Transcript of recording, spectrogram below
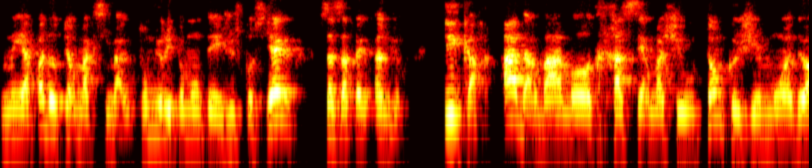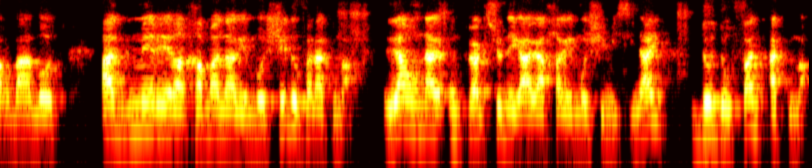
mais il n'y a pas d'hauteur maximale. Ton mur, il peut monter jusqu'au ciel, ça s'appelle un mur. Ikar, Ad Arbaamot, Chaser Machéou, tant que j'ai moins de Arbaamot, Agmere Rachamana le Moshe, Dofan Akuma. Là, on, a, on peut actionner la Racha le Moshe Misinai de Dofan Akuma.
